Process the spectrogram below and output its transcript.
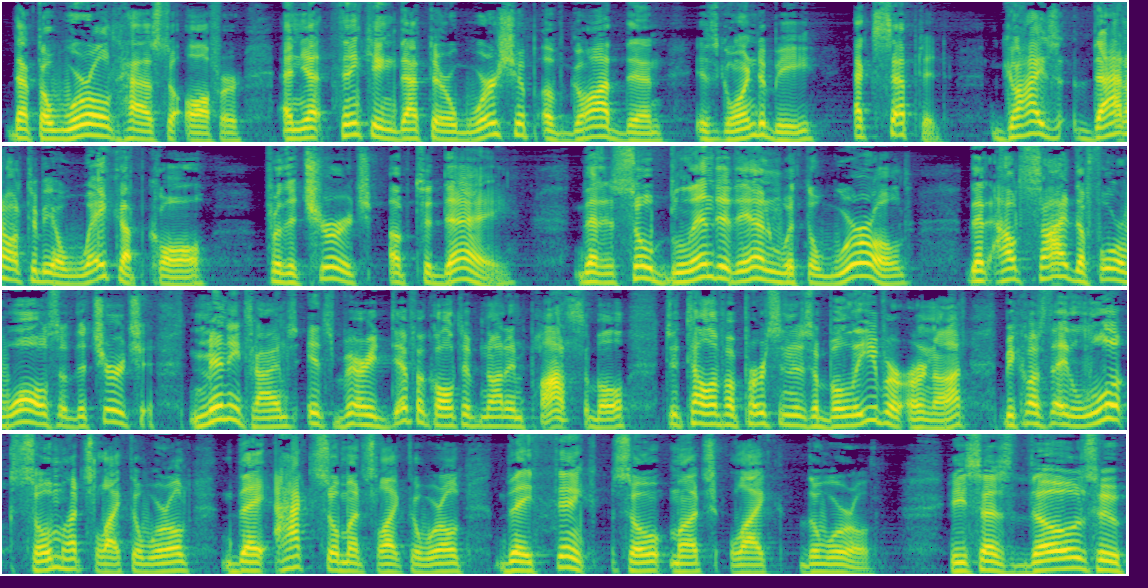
that the world has to offer, and yet thinking that their worship of God then is going to be accepted. Guys, that ought to be a wake up call for the church of today that is so blended in with the world that outside the four walls of the church, many times it's very difficult, if not impossible, to tell if a person is a believer or not because they look so much like the world, they act so much like the world, they think so much like the world. He says, Those who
